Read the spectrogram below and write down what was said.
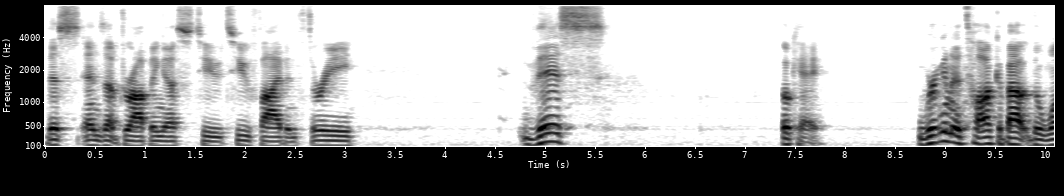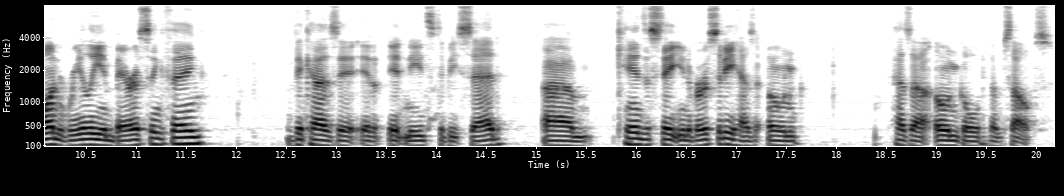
This ends up dropping us to two five and three. This. Okay, we're gonna talk about the one really embarrassing thing because it it, it needs to be said. Um, Kansas State University has own has a own gold themselves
